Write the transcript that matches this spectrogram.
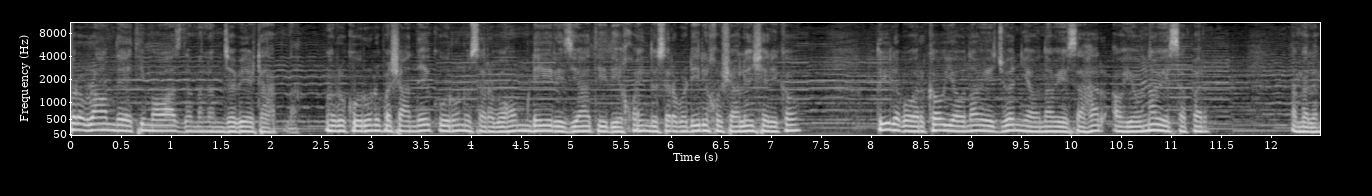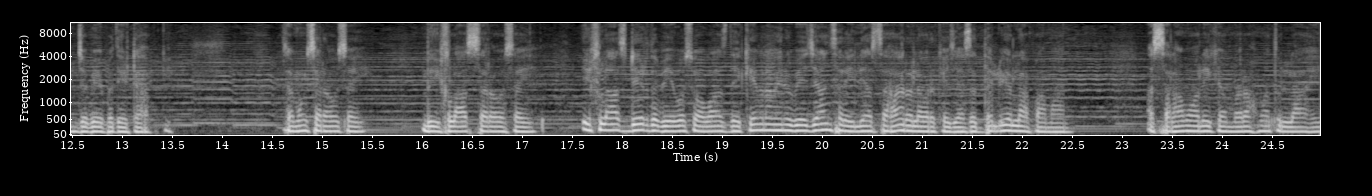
پروګرام د یتیم आवाज د ملم جبې ټاپ نه نور کورونو په شان دی کورونو سره به هم ډېرې زیاتې دي خويندو سره به ډېرې خوشحالۍ شریکو دوی له ورکو یو نوې ژوند یو نوې سحر او یو نوې سفر عملم جبې په دې ټاپ کې زموږ سره اوسئ د اخلاص سره اوسئ اخلاص ډیر د بیوسو اواز دی کیمرا مین وبې جان سره الیاس سهار الله ورکه اجازه دلوی الله پامان السلام علیکم ورحمت الله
